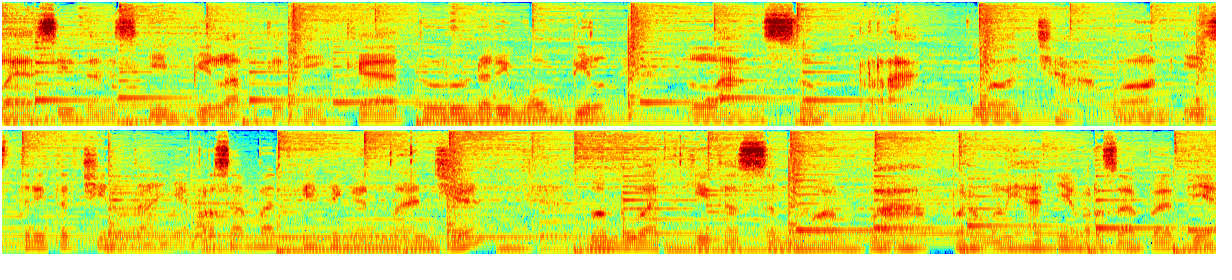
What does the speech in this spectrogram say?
Lesti dan Rizky Bilar ketika turun dari mobil Langsung rangkul calon istri tercintanya. Persahabatnya dengan manja Membuat kita semua baper melihatnya persahabat ya.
